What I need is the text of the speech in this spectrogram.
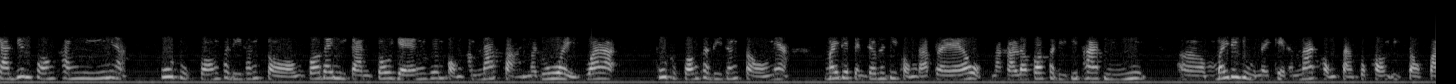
การยื่นฟ้องครั้งนี้เนี่ย ผู้ถูกฟ้องคดีทั้งสอง ก็ได้มีการโต้แย้งเรื่องของอำนาจศาลมาด้วย ว่าผู้ถูกฟ้องคดีทั้งสองเนี่ย ไม่ได้เป็นเจ้าหน้าที่ของรัฐแล้วนะคะ แล้วก็คดีที่พาดนี้ไม่ได้อยู่ในเขตอำนาจของศาลปกครองอีกต่อไป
